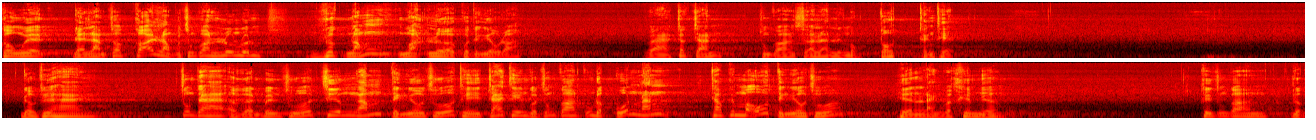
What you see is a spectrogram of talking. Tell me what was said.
Cầu nguyện để làm cho cõi lòng của chúng con luôn luôn rực nóng, ngọn lửa của tình yêu đó. Và chắc chắn chúng con sẽ là linh mục tốt, thánh thiện. Điều thứ hai chúng ta ở gần bên Chúa chiêm ngắm tình yêu Chúa thì trái tim của chúng con cũng được uốn nắn theo cái mẫu tình yêu Chúa hiền lành và khiêm nhường khi chúng con được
